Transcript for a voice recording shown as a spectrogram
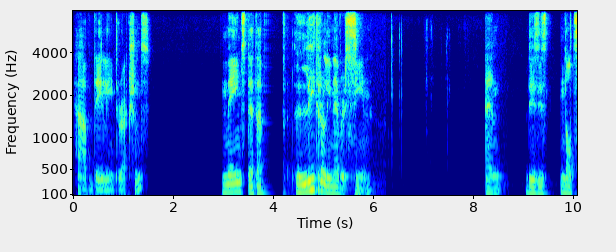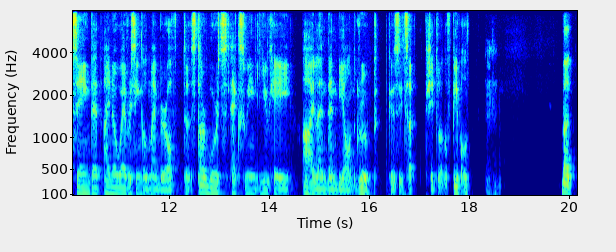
have daily interactions. Names that I've literally never seen. And this is not saying that I know every single member of the Star Wars X Wing UK Island and Beyond group, because it's a shitload of people. Mhm. But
